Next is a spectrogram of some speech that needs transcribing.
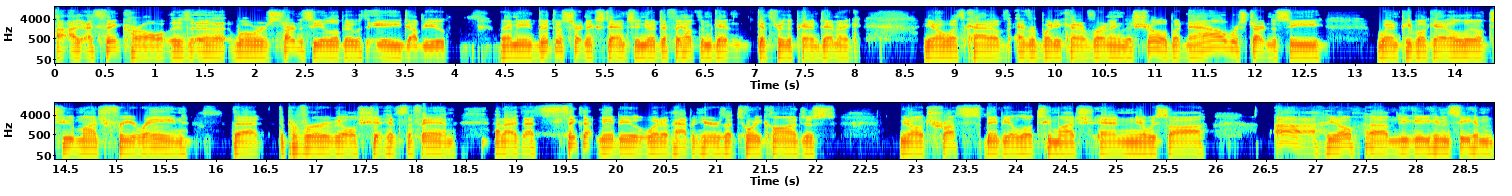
I, I think Karl is uh, what we're starting to see a little bit with AEW. I mean, good to a certain extent, and you know, definitely helped them get get through the pandemic. You know, with kind of everybody kind of running the show, but now we're starting to see when people get a little too much free reign that the proverbial shit hits the fan. And I, I think that maybe what would have happened here is that Tony Khan just, you know, trusts maybe a little too much. And, you know, we saw, ah, you know, um, you, you, can even see him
